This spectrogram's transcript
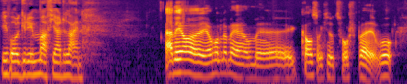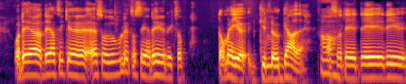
i vår grymma fjärde line. Nej, men jag, jag håller med om eh, Karlsson, Knuts, Forsberg. Och, och det, det jag tycker är så roligt att se det är ju liksom de är ju gnuggare. Ja. Alltså det, det, det är ju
